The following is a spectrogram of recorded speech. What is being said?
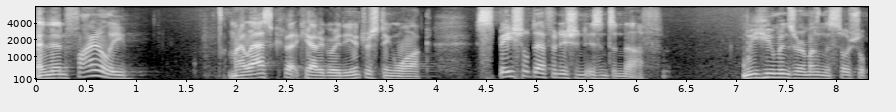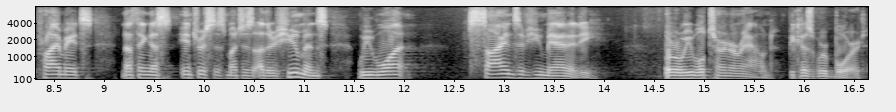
And then finally, my last category, the interesting walk, spatial definition isn't enough. We humans are among the social primates. Nothing us interests as much as other humans. We want signs of humanity, or we will turn around because we're bored.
